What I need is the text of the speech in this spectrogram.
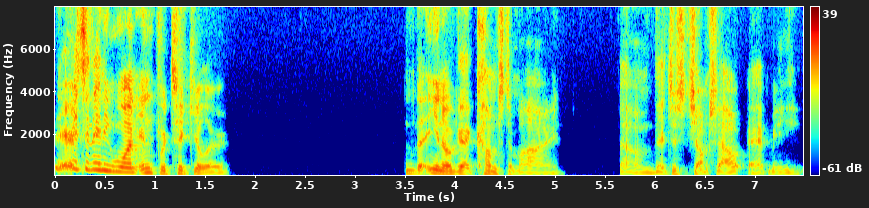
There isn't anyone in particular that you know that comes to mind um, that just jumps out at me.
